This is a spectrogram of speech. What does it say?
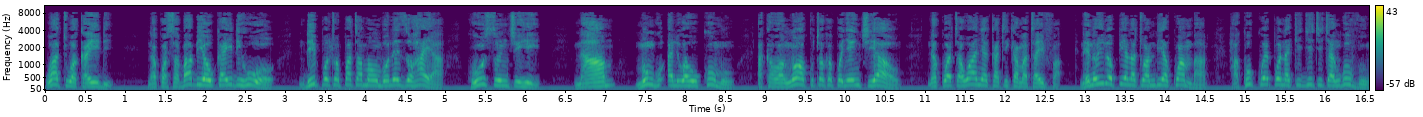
watu wakaidi na kwa sababu ya ukaidi huo ndipo twapata maombolezo haya kuhusu nchi hii. Naam mungu aliwahukumu akawang'oa kutoka kwenye nchi yao na kuwatawanya katika mataifa neno hilo pia latuambia kwamba hakukuwepo na kijiti cha nguvu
